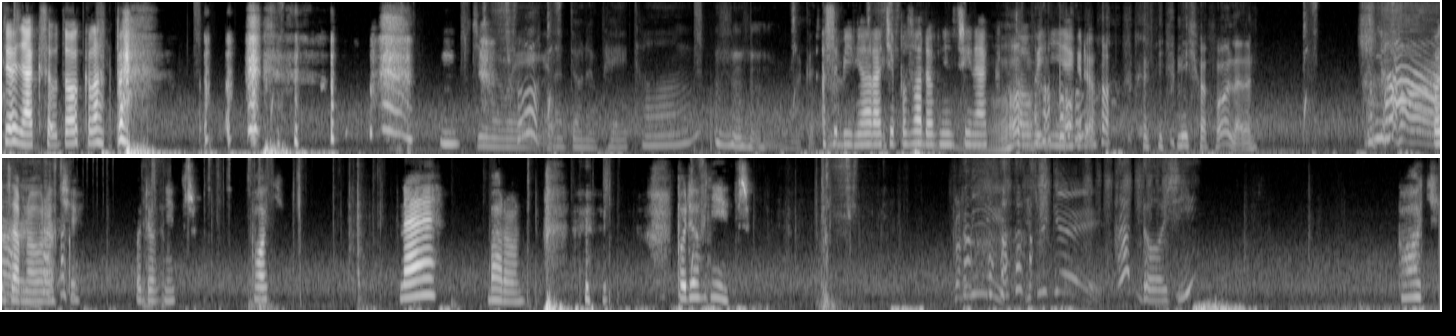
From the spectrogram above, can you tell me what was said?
Ty nějak se u toho klepe. Asi by měl radši pozvat dovnitř, jinak to uvidí někdo. Pojď za mnou radši. Pojď dovnitř. Pojď. Ne, baron. Pojď dovnitř. Doži? Pojď.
